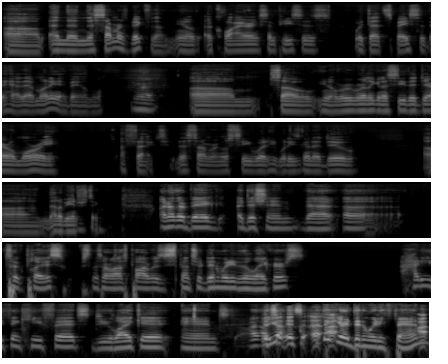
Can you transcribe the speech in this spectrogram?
Um, and then this summer is big for them. You know, acquiring some pieces with that space that they have that money available. Right. Um, so you know, we're really going to see the Daryl Morey effect this summer. We'll see what he, what he's going to do. Um, that'll be interesting. another big addition that uh, took place since our last pod was Spencer Dinwiddie to the Lakers. How do you think he fits? Do you like it? And I, It's- you- it's- I think I- you're a Dinwiddie fan. I,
